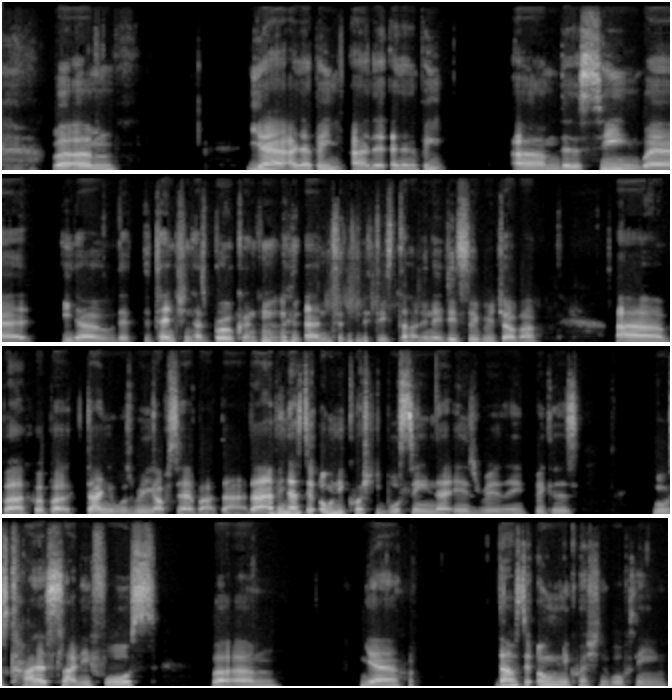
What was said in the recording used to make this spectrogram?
but um, yeah, and I think and and I think um, there's a scene where you know the, the tension has broken and they start and they did sleep with each other. Uh, but, but but Daniel was really upset about that. That I think that's the only questionable scene that is really because it was kind of slightly forced. But um, yeah, that was the only questionable scene.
